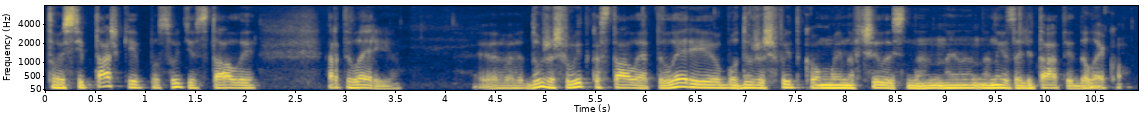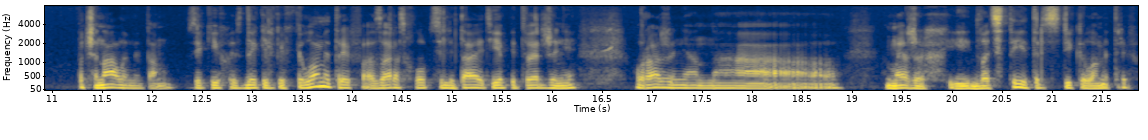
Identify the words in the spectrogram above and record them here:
то ось ці пташки, по суті, стали артилерією. Е, Дуже швидко стали артилерією, бо дуже швидко ми навчились на, на, на них залітати далеко. Починали ми там з якихось декількох кілометрів, а зараз хлопці літають, є підтверджені ураження на межах і 20, і 30 кілометрів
